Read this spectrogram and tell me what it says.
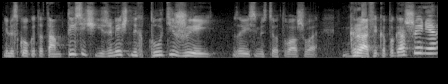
или сколько-то там тысяч ежемесячных платежей, в зависимости от вашего графика погашения,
